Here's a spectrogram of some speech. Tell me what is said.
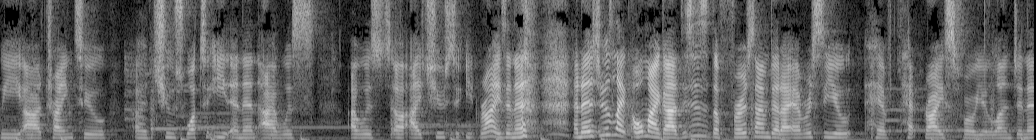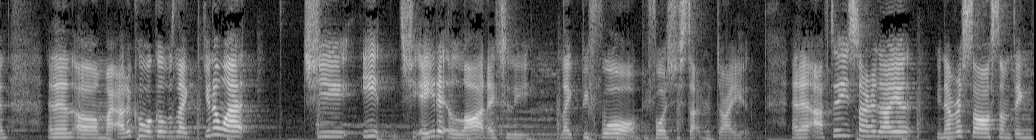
we are trying to uh, choose what to eat. And then I was I was uh, I choose to eat rice and then and then she was like oh my god this is the first time that I ever see you have had rice for your lunch and then and then uh, my other coworker was like you know what she eat she ate it a lot actually like before before she started her diet and then after you start her diet, you never saw something,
